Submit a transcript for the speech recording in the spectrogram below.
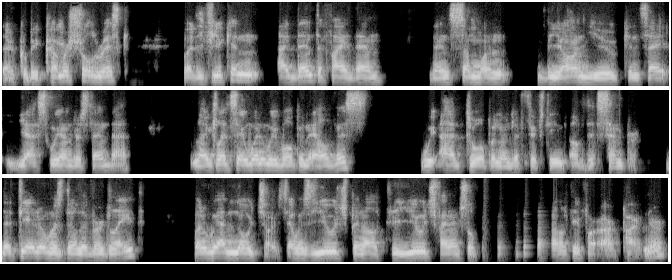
there could be commercial risk but if you can identify them then someone beyond you can say yes we understand that. Like let's say when we've opened elvis we had to open on the 15th of december. The theater was delivered late but we had no choice. There was huge penalty huge financial penalty for our partner.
